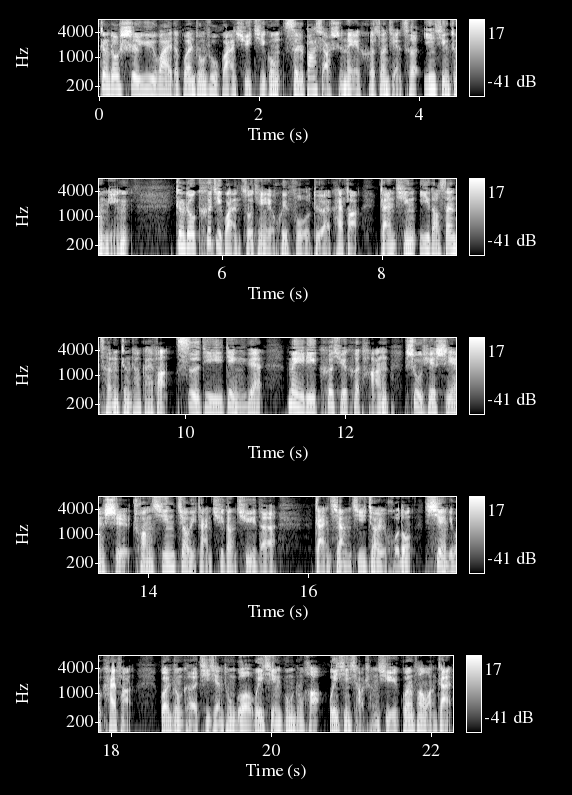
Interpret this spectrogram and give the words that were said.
郑州市域外的观众入馆需提供四十八小时内核酸检测阴性证明。郑州科技馆昨天也恢复对外开放，展厅一到三层正常开放，四 D 电影院、魅力科学课堂、数学实验室、创新教育展区等区域的展项及教育活动限流开放。观众可提前通过微信公众号、微信小程序、官方网站、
